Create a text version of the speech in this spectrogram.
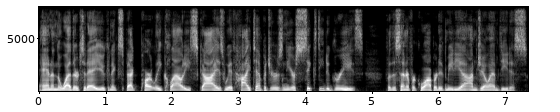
And in the weather today, you can expect partly cloudy skies with high temperatures near 60 degrees. For the Center for Cooperative Media, I'm Joe Amditis.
